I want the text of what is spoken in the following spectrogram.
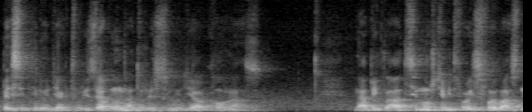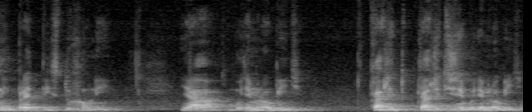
besitní ľudia, ktorí zabudnú na to, že sú ľudia okolo nás. Napríklad si môžete vytvoriť svoj vlastný predpis duchovný. Ja budem robiť, každý, každý týždeň budem robiť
